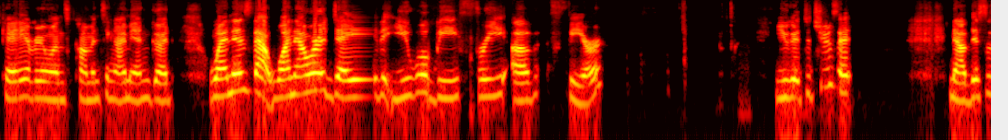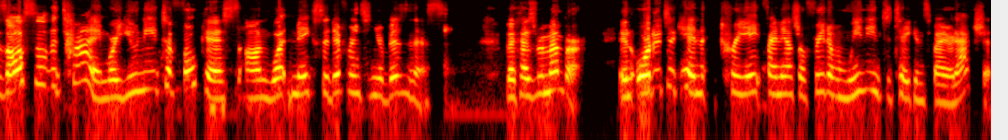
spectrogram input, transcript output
Okay, everyone's commenting, I'm in. Good. When is that one hour a day that you will be free of fear? You get to choose it. Now, this is also the time where you need to focus on what makes a difference in your business. Because remember, in order to can create financial freedom, we need to take inspired action.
